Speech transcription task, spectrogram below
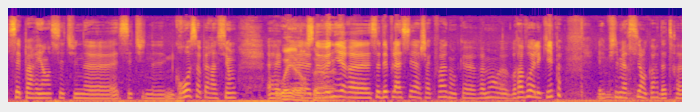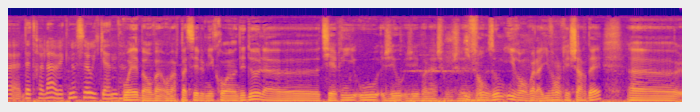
c'est pas rien. C'est une, euh, c'est une, une grosse opération Ouais, alors ça- de venir euh, se déplacer à chaque fois. Donc euh, vraiment, euh, bravo à l'équipe. Et puis merci encore d'être, euh, d'être là avec nous ce week-end. Ouais, bah on va on va repasser le micro à un des deux là, euh, Thierry ou j'ai j'ai voilà, je, je- Yvan. zoom, Yvan, voilà, Yvan Richardet. Euh,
